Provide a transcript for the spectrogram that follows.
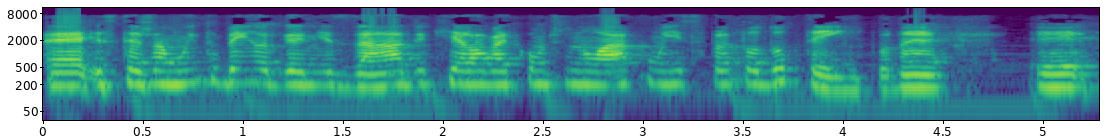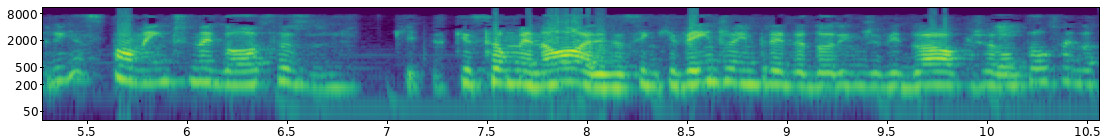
é, esteja muito bem organizado e que ela vai continuar com isso para todo o tempo, né? é, principalmente negócios que, que, são menores, assim, que vêm de um empreendedor individual, que já não estão sendo.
